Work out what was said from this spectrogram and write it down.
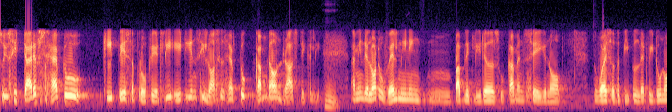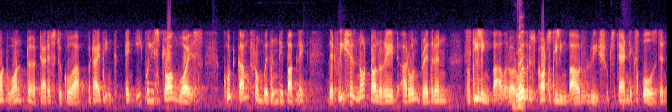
So you see, tariffs have to keep pace appropriately. AT&C losses have to come down drastically. Mm. I mean, there are a lot of well-meaning um, public leaders who come and say, you know, the voice of the people that we do not want uh, tariffs to go up. But I think an equally strong voice could come from within the public that we shall not tolerate our own brethren stealing power or right. whoever is caught stealing power we should stand exposed and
